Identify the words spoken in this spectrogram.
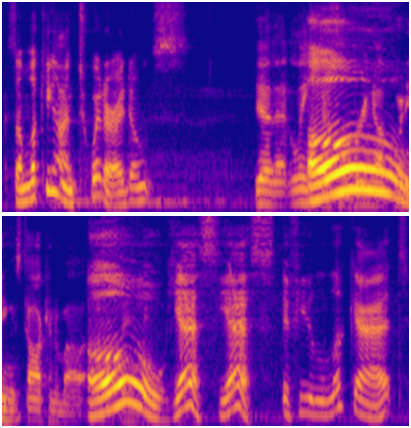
because I'm looking on Twitter. I don't. Yeah, that link doesn't bring up what he Oh. was talking about. I don't think. Oh yes, yes. If you look at,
